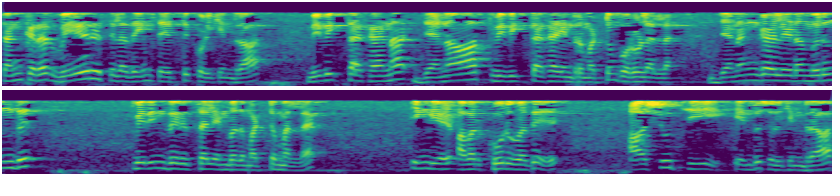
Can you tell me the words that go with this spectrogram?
சங்கரர் வேறு சிலதையும் சேர்த்து கொள்கின்றார். விவிக்தகன ஜனாத் விவிக்தக என்று மட்டும் பொருள் அல்ல. ஜனங்களிடமிருந்து பிரிந்திருத்தல் என்பது மட்டுமல்ல. இங்கே அவர் கூறுவது அசுச்சி என்று சொல்கின்றார்.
